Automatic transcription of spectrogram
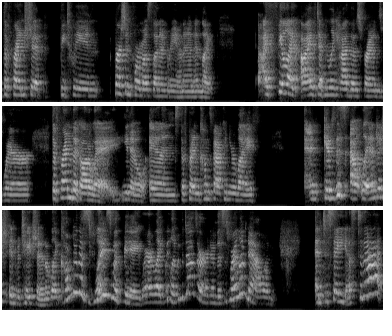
the friendship between first and foremost Len and Rhiannon and like I feel like I've definitely had those friends where the friend that got away, you know, and the friend comes back in your life and gives this outlandish invitation of like, come to this place with me where like we live in the desert and this is where I live now. And and to say yes to that.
